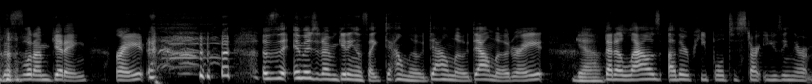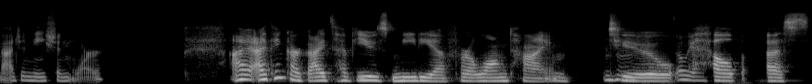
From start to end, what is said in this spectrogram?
this is what i'm getting right this is the image that i'm getting it's like download download download right Yeah. that allows other people to start using their imagination more I, I think our guides have used media for a long time Mhm. to Oh, yeah. help us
